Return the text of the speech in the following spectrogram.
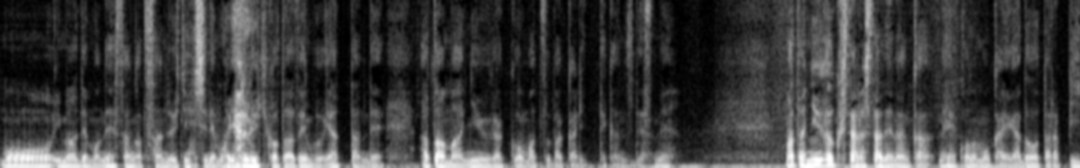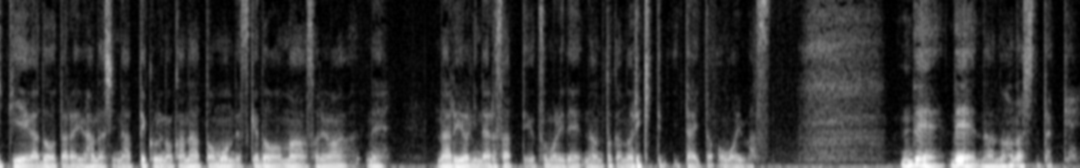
もう今でもね、3月31日でもやるべきことは全部やったんで、あとはまあ入学を待つばかりって感じですね。また入学したら下でなんかね、子供会がどうたら PTA がどうたらいう話になってくるのかなと思うんですけど、まあそれはね、なるようになるさっていうつもりでなんとか乗り切っていたいと思います。で、で、何の話してたっけ？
